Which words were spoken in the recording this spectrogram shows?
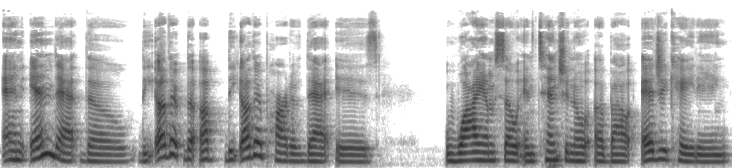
and in that though, the other the uh, the other part of that is why I'm so intentional about educating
